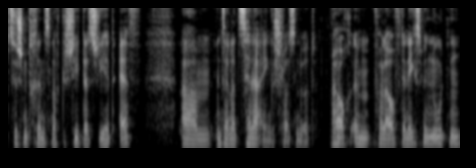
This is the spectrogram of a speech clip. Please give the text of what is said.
zwischendrin noch geschieht, dass Jihad F ähm, in seiner Zelle eingeschlossen wird. Auch im Verlauf der nächsten Minuten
